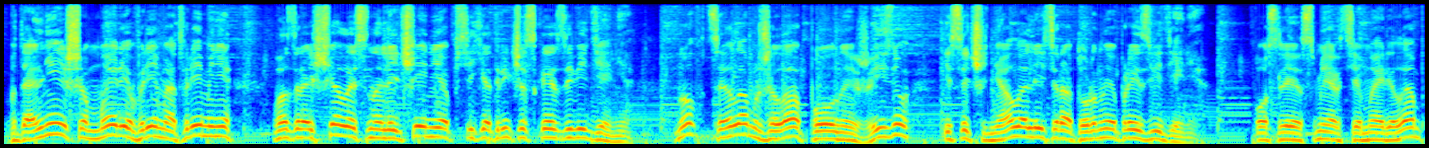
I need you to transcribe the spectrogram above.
В дальнейшем Мэри время от времени возвращалась на лечение в психиатрическое заведение, но в целом жила полной жизнью и сочиняла литературные произведения. После смерти Мэри Лэмп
